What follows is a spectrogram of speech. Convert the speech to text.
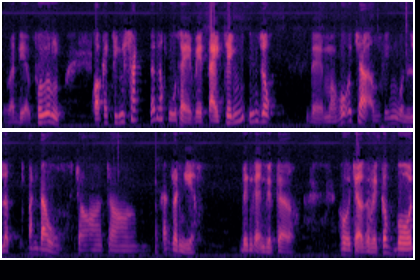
và địa phương có cái chính sách rất là cụ thể về tài chính tín dụng để mà hỗ trợ cái nguồn lực ban đầu cho cho các doanh nghiệp. Bên cạnh việc uh, hỗ trợ về cấp vốn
